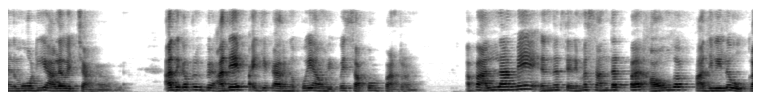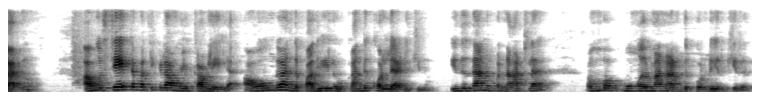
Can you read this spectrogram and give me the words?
இந்த மோடியை அள வச்சாங்க அவங்கள. அதுக்கப்புறம் இப்போ அதே பைத்தியக்காரங்க போய் அவங்களுக்கு போய் சப்போர்ட் பண்ணுறாங்க அப்போ எல்லாமே என்ன தெரியுமா? சந்தர்ப்ப அவங்க பதவியில் உட்காரணும். அவங்க ஸ்டேட்டை பற்றி கூட அவங்களுக்கு கவலை இல்லை. அவங்க அந்த பதவியில் உட்காந்து கொள்ளை அடிக்கணும். இதுதான் இப்போ நாட்டில் ரொம்ப மும்முரமாக நடந்து கொண்டு இருக்கிறது.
